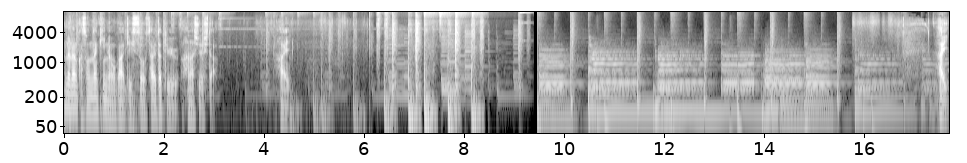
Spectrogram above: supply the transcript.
まあなんかそんな機能が実装されたという話でした。はい。はい。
